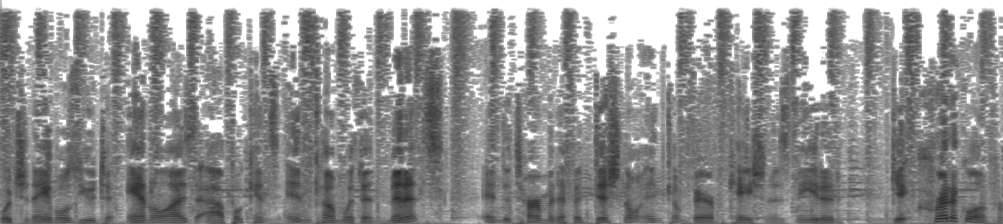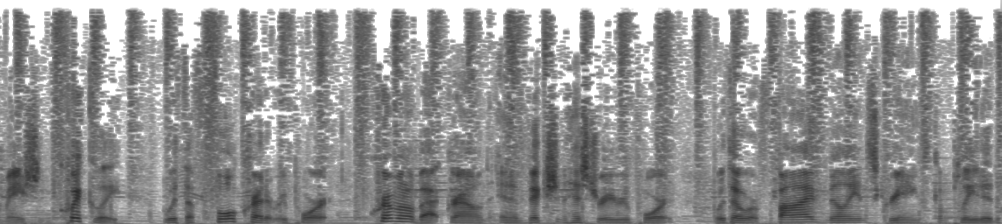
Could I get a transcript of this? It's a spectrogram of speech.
which enables you to analyze the applicant's income within minutes and determine if additional income verification is needed. Get critical information quickly with a full credit report, criminal background, and eviction history report. With over 5 million screenings completed,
